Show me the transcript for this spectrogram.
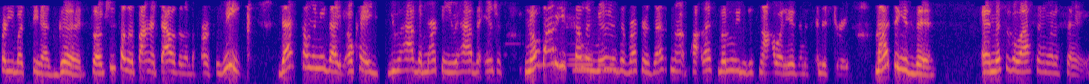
pretty much seen as good. So if she's selling five hundred thousand in the first week, that's telling me that okay, you have the market, you have the interest. Nobody is selling millions of records. That's not po- that's literally just not how it is in this industry. My thing is this, and this is the last thing I'm going to say.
